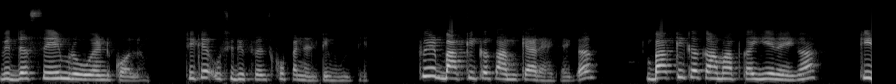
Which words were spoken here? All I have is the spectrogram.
with the same row and column ठीक है? उसी डिफरेंस को पेनल्टी बोलते हैं। फिर बाकी का काम क्या रह जाएगा? बाकी का काम आपका ये रहेगा कि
